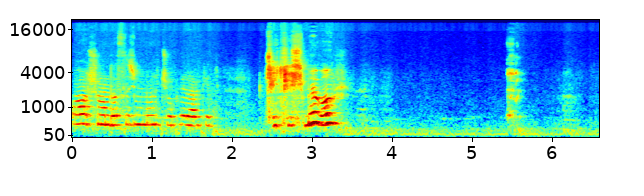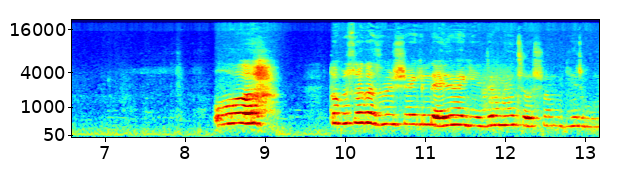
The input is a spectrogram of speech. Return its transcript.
Aa şu anda saçımdan çok felaket. Çekişme var. Oh. Topu sakasını şu şekilde elime giydirmeye çalışıyorum. girmiyor.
